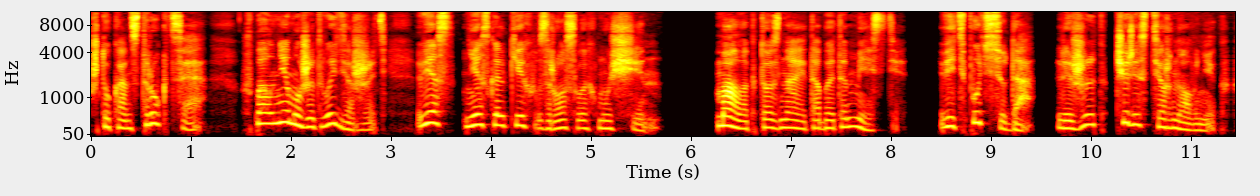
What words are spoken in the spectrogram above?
что конструкция вполне может выдержать вес нескольких взрослых мужчин. Мало кто знает об этом месте, ведь путь сюда лежит через терновник.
